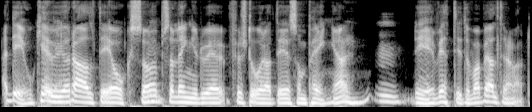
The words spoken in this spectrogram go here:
ja, det är okej att göra allt det också, Mm. så länge du är, förstår att det är som pengar. Mm. Det är vettigt att vara vältränad.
